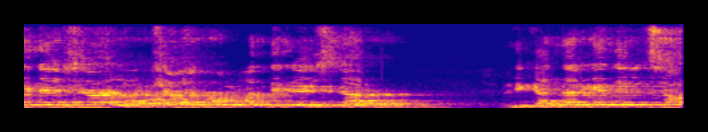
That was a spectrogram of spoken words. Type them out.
తినేసినారు లక్షల కోట్లు తినేసినారు. మీకు అందరికీ తెలుసు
